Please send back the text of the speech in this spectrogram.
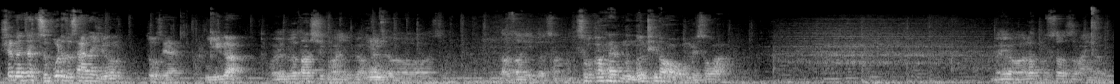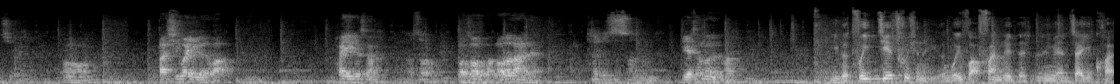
现在在直播的这三人行都是谁？你一个，我一个大西瓜，一个还有老张一个三人。是不是刚才能能听到我没说话？没有，那不是二十万有几？哦，大西瓜一个是吧？还有一个是吧？老赵，老赵是吧？老赵哪里人？他也是山东的。也是山东人吗？一个非接触性的一个违法犯罪的人员在一块，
